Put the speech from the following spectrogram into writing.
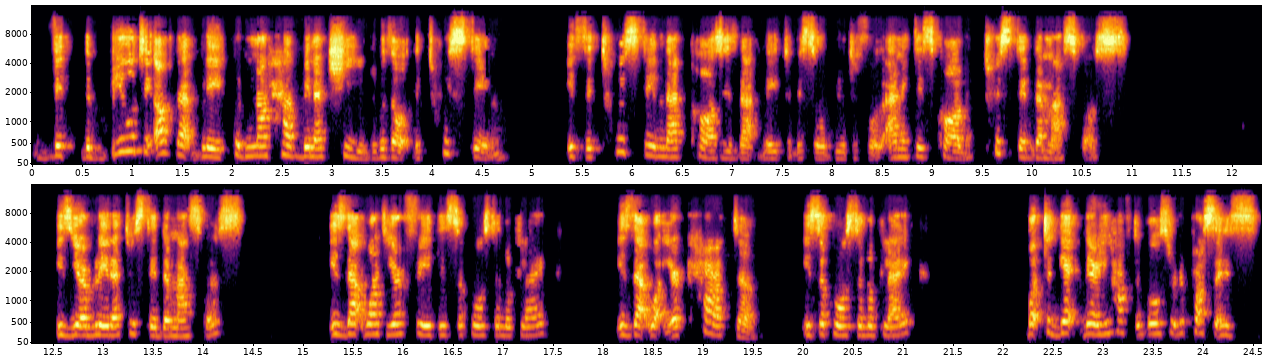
The, the beauty of that blade could not have been achieved without the twisting it's the twisting that causes that blade to be so beautiful. And it is called twisted Damascus. Is your blade a twisted Damascus? Is that what your faith is supposed to look like? Is that what your character is supposed to look like? But to get there, you have to go through the process.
